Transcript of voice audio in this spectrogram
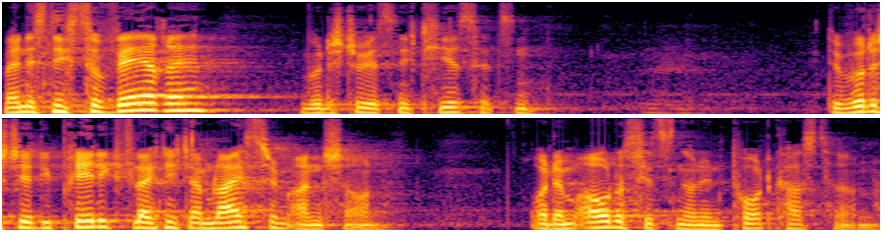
Wenn es nicht so wäre, würdest du jetzt nicht hier sitzen. Du würdest dir die Predigt vielleicht nicht am Livestream anschauen oder im Auto sitzen und den Podcast hören.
